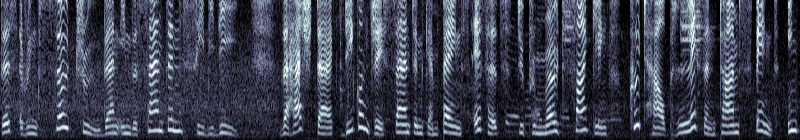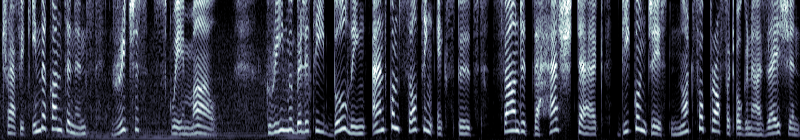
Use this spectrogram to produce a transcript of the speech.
this rings so true than in the Sandton CBD. The hashtag Decongest Sandton campaign's efforts to promote cycling could help lessen time spent in traffic in the continent's richest square mile. Green mobility building and consulting experts founded the hashtag Decongest not for profit organization,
